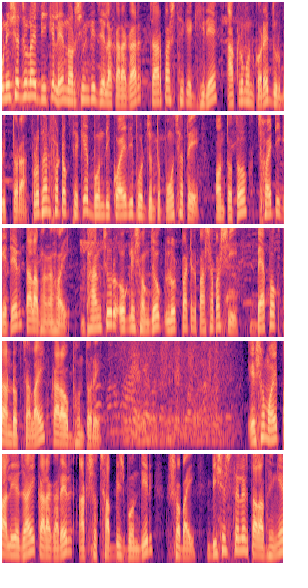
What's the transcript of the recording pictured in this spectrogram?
উনিশে জুলাই বিকেলে নরসিংদী জেলা কারাগার চারপাশ থেকে ঘিরে আক্রমণ করে দুর্বৃত্তরা। প্রধান ফটক থেকে বন্দি কয়েদি পর্যন্ত পৌঁছাতে অন্তত ছয়টি গেটের তালা ভাঙা হয়। ভাঙচুর, অগ্নিসংযোগ, লুটপাটের পাশাপাশি ব্যাপক তাণ্ডব চালায় কারা অভ্যন্তরে। এ সময় পালিয়ে যায় কারাগারের আটশো ছাব্বিশ বন্দির সবাই। বিশেষ সেলের তালা ভেঙে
